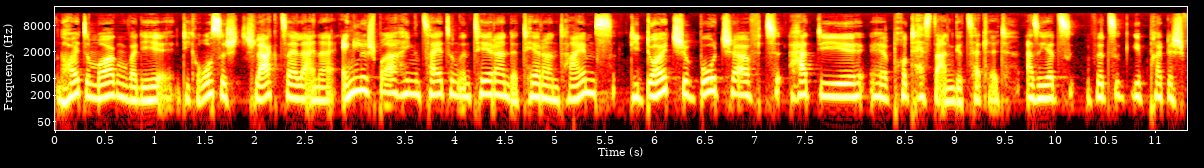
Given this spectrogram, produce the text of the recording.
und heute Morgen war die, die große Schlagzeile einer englischsprachigen Zeitung in Teheran, der Teheran Times. Die deutsche Botschaft hat die äh, Proteste angezettelt. Also jetzt wird praktisch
